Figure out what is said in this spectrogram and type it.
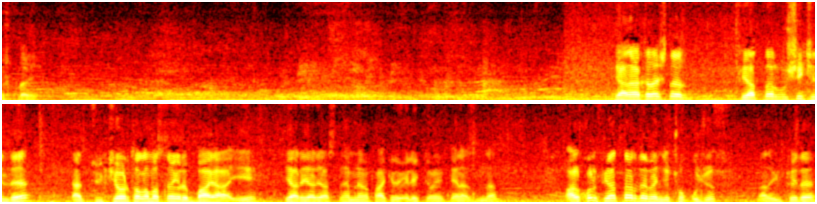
1240 lira. Yani arkadaşlar fiyatlar bu şekilde. Yani Türkiye ortalamasına göre bayağı iyi. Yarı yarı aslında hemen hemen fark ediyor elektronikte en azından. Alkol fiyatları da bence çok ucuz. Yani ülkede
